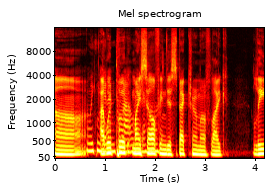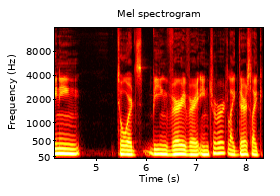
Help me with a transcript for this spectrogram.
Uh, We can I would put later, myself huh? in this spectrum of like leaning towards being very very introvert like there's like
